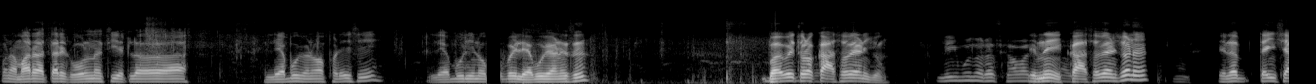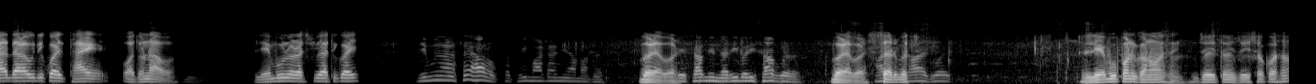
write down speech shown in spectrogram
પણ અમારા અત્યારે રોલ નથી, એટલે લેબુ વેણવા ફરી છે. લેબુડીનો ભાઈ લેબુ વેણે છે. ભાઈ ભાઈ થોડો કાસો વેણજો લીંબુનો રસ ખાવા નહીં કાસો વેણશો ને એટલે ત્રણ ચાર દાડા સુધી કોઈ થાય વધુ ના આવે. લીંબુનો રસ પીવાથી કોઈ લીંબુનો રસ સારો પથરી માટેની આ માટે બરાબર. પેશાબની નરી બરી સાફ કરે. બરાબર શરબત. લેબુ પણ ઘણો છે. જોઈ તમે જોઈ શકો છો.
